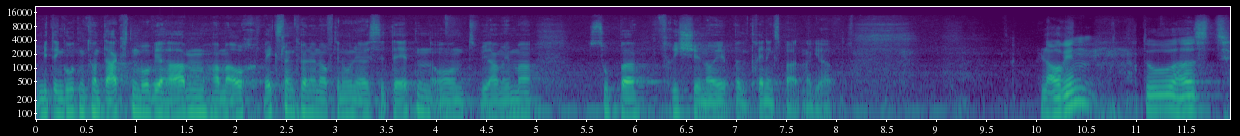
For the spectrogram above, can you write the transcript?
mit den guten Kontakten, wo wir haben, haben wir auch wechseln können auf den Universitäten und wir haben immer super frische neue Trainingspartner gehabt. Laurin, du hast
